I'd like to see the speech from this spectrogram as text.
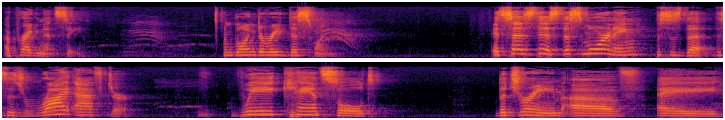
a pregnancy. I'm going to read this one. It says this this morning, this is the this is right after we canceled the dream of a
